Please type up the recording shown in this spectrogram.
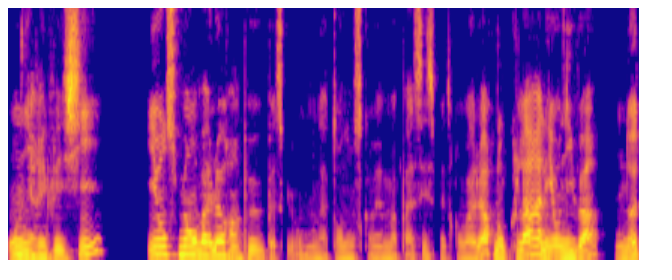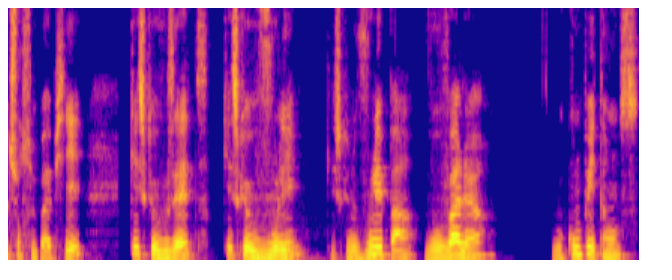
On y réfléchit et on se met en valeur un peu parce qu'on a tendance quand même à pas assez se mettre en valeur. Donc là, allez, on y va. On note sur ce papier qu'est-ce que vous êtes, qu'est-ce que vous voulez, qu'est-ce que vous ne voulez pas, vos valeurs, vos compétences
